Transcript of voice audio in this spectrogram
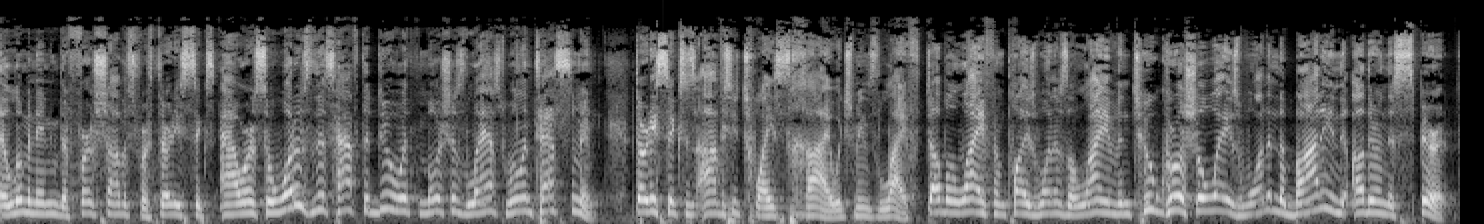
illuminating the first Shabbos for 36 hours. So what does this have to do with Moshe's last will and testament? 36 is obviously twice chai, which means life. Double life implies one is alive in two crucial ways, one in the body and the other in the spirit.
